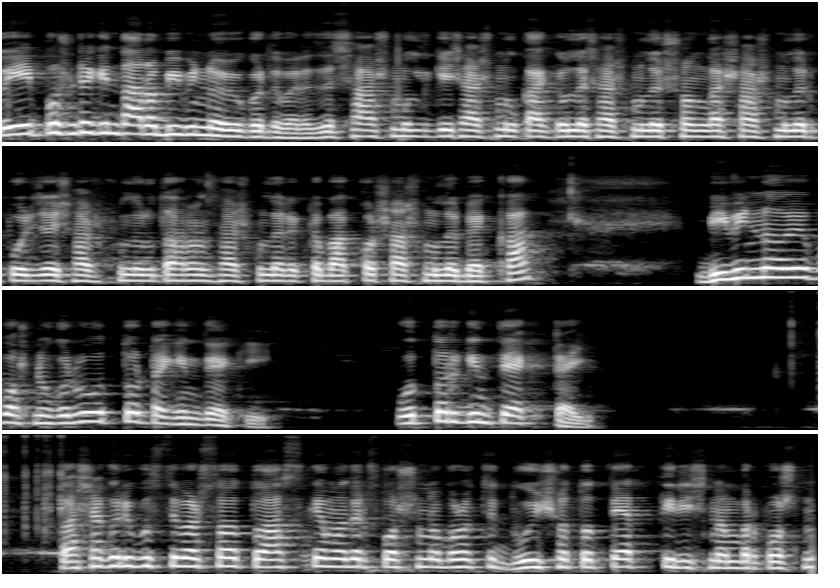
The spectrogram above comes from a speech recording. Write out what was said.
তো এই প্রশ্নটা কিন্তু আরও বিভিন্নভাবে করতে পারে, যে শ্বাসমূল কি, শ্বাসমূল কাকে বলে, শ্বাসমূলের সংজ্ঞা, শ্বাসমূলের পরিচয়, শ্বাসমূলের উদাহরণ, শ্বাসমূলের একটা বাক্য, শ্বাসমূলের ব্যাখ্যা বিভিন্নভাবে প্রশ্ন করবে, উত্তরটা কিন্তু একই। উত্তর কিন্তু একটাই। তো আশা করি বুঝতে পারছ, তো আজকে আমাদের প্রশ্ন নম্বর হচ্ছে দুইশত তেত্রিশ নম্বর প্রশ্ন।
